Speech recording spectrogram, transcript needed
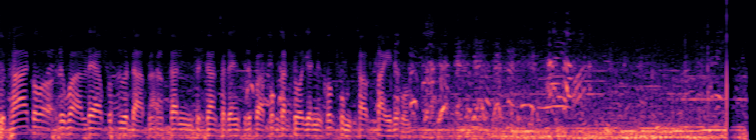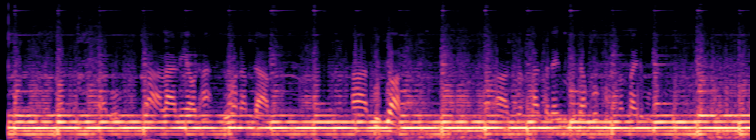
สุดท้ายก็เรียกว่าแล้วก็คือดาบนะการเป็นการแสดงศิลปะป้องกันตัวอย่างหนึ่งของกลุ่มชาวไทยนะผม ข้าลาเลวนะหรือว่าดำดาบสุดยอดอ่าส่วนการแสดงวิธีทำของกลุ่มชาวไทยนะผม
